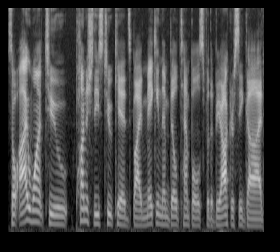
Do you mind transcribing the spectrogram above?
So I want to punish these two kids by making them build temples for the bureaucracy god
